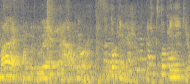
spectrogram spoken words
前上引く。引く時に引く時に息を。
